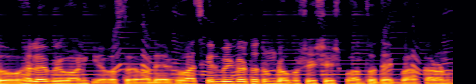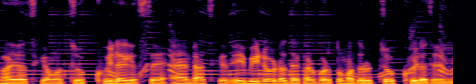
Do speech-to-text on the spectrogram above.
সো হ্যালো এভরিওয়ান কি অবস্থা তোমাদের? তো আজকের ভিডিওটা তোমরা অবশ্যই শেষ পর্যন্ত দেখবা, কারণ ভাই আজকে আমার চোখ খুলে গেছে এন্ড আজকের এই ভিডিওটা দেখার পর তোমাদেরও চোখ খুলে যাইব।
